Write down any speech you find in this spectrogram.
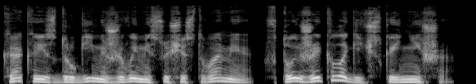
как и с другими живыми существами в той же экологической нише.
